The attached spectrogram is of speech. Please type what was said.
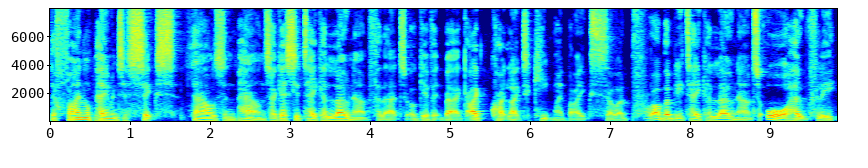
The final payment of £6,000. I guess you'd take a loan out for that or give it back. I quite like to keep my bikes, so I'd probably take a loan out or hopefully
